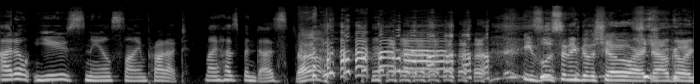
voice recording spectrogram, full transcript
I don't use snail slime product. My husband does. Oh. He's listening to the show right now going,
